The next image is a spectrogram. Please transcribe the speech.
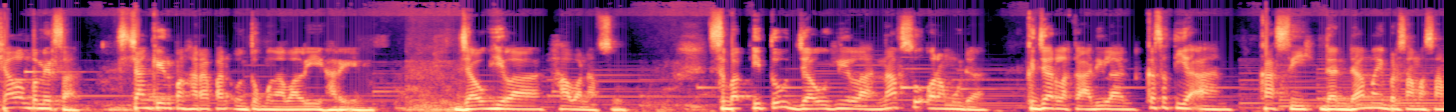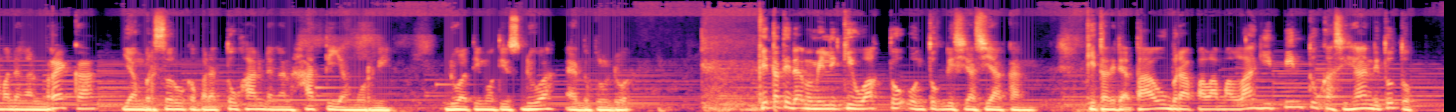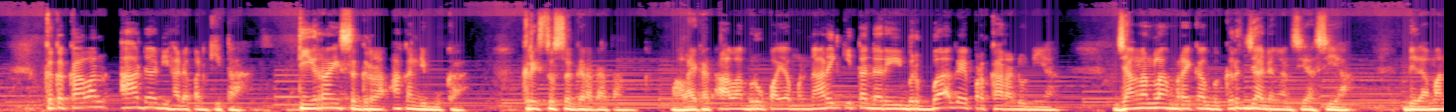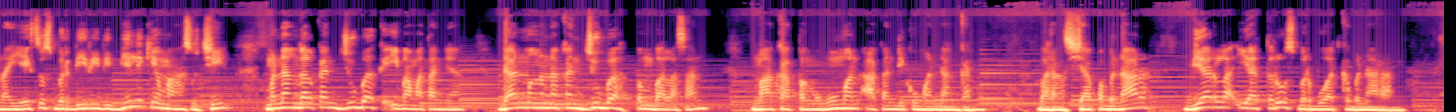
Shalom pemirsa, secangkir pengharapan untuk mengawali hari ini. Jauhilah hawa nafsu. Sebab itu jauhilah nafsu orang muda, kejarlah keadilan, kesetiaan, kasih, dan damai bersama-sama dengan mereka yang berseru kepada Tuhan dengan hati yang murni. 2 Timotius 2 ayat 22 kita tidak memiliki waktu untuk disia-siakan. Kita tidak tahu berapa lama lagi pintu kasihan ditutup. Kekekalan ada di hadapan kita. Tirai segera akan dibuka. Kristus segera datang. Malaikat Allah berupaya menarik kita dari berbagai perkara dunia. Janganlah mereka bekerja dengan sia-sia. Bila mana Yesus berdiri di bilik yang maha suci, menanggalkan jubah keimamatannya, dan mengenakan jubah pembalasan, maka pengumuman akan dikumandangkan. Barang siapa benar, biarlah ia terus berbuat kebenaran.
